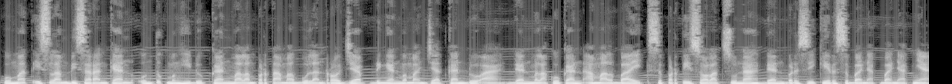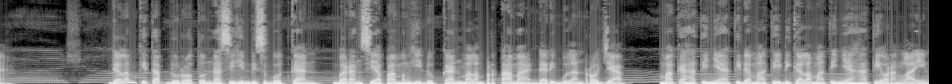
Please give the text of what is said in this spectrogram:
umat Islam disarankan untuk menghidupkan malam pertama bulan Rojab dengan memanjatkan doa dan melakukan amal baik seperti sholat sunnah dan berzikir sebanyak-banyaknya. Dalam kitab Durotun Nasihin disebutkan, barang siapa menghidupkan malam pertama dari bulan Rojab, maka hatinya tidak mati dikala matinya hati orang lain.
